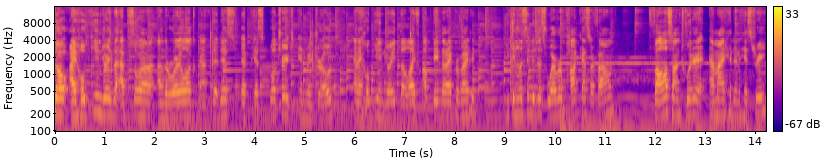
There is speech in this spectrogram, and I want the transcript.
So I hope you enjoyed the episode on, on, the Royal Oak Methodist Episcopal Church in Ridge Road, and I hope you enjoyed the life update that I provided. You can listen to this wherever podcasts are found. Follow us on Twitter at MI Hidden History.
